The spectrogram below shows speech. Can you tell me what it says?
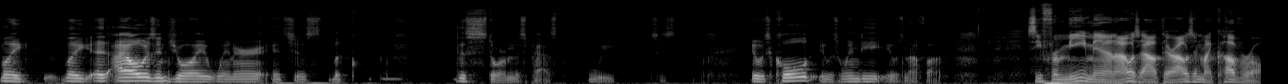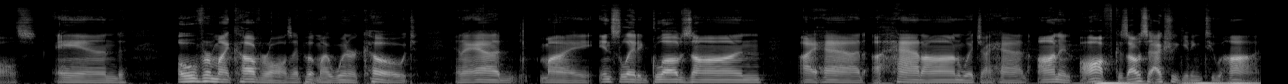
like like I always enjoy winter. It's just the this storm this past week just it was cold, it was windy, it was not fun. See, for me, man, I was out there. I was in my coveralls, and over my coveralls, I put my winter coat, and I had my insulated gloves on. I had a hat on, which I had on and off because I was actually getting too hot.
